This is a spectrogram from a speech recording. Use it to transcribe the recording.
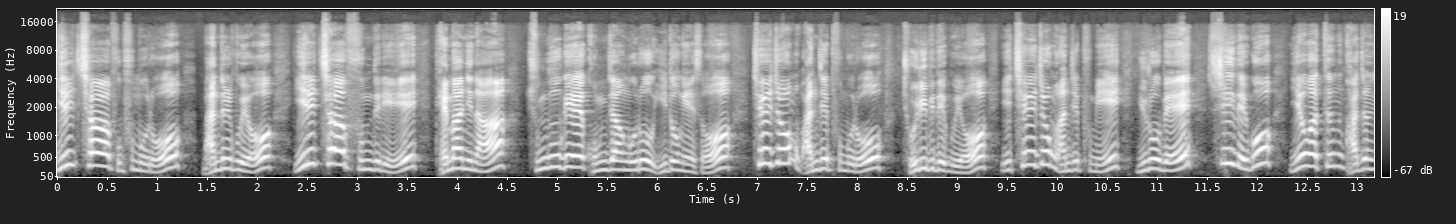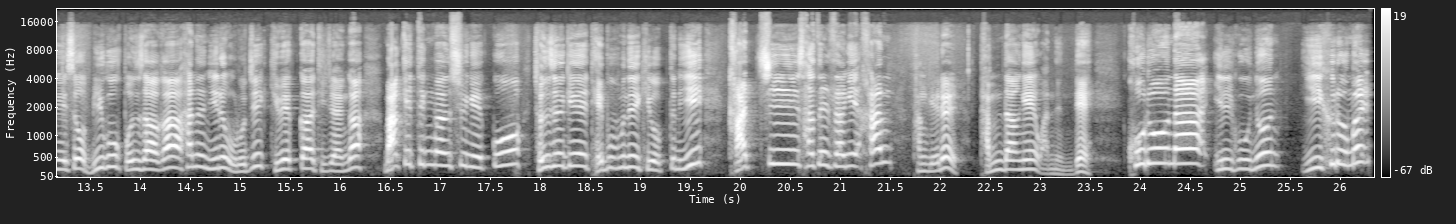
일차 부품으로 만들고요. 일차 부품들이 대만이나 중국의 공장으로 이동해서 최종 완제품으로 조립이 되고요. 이 최종 완제품이 유럽에 수입되고 이와 같은 과정에서 미국 본사가 하는 일은 오로지 기획과 디자인과 마케팅만 수행했고 전 세계 대부분의 기업들은 이 가치 사슬상의 한 단계를 담당해 왔는데 코로나19는 이 흐름을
